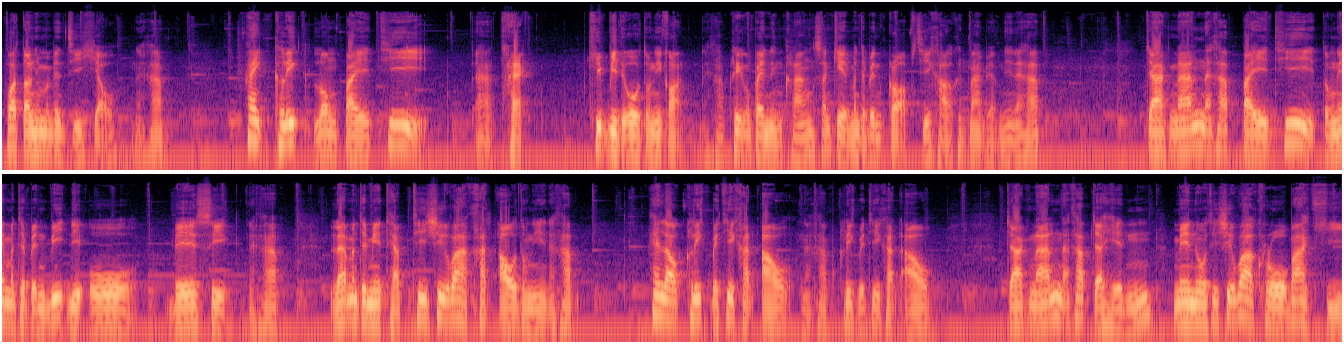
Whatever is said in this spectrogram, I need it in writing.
เพราะตอนนี้มันเป็นสีเขียวนะครับ ให้คลิกลงไปที่แท็กคลิปวิดีโอตรงนี้ก่อน นะครับคลิกลงไปหนึ่งครั้ง สังเกตมันจะเป็นกรอบสีขาวขึ้นมาแบบนี้นะครับ จากนั้นนะครับไปที่ตรงนี้มันจะเป็นวิดีโอเบสิกนะครับและมันจะมีแท็บที่ชื่อว่า Cut Out ตรงนี้นะครับ ให้เราคลิกไปที่ Cut Out นะครับ คลิกไปที่ Cut Out จากนั้นนะครับจะเห็นเมนูที่ชื่อว่า Chroma Key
